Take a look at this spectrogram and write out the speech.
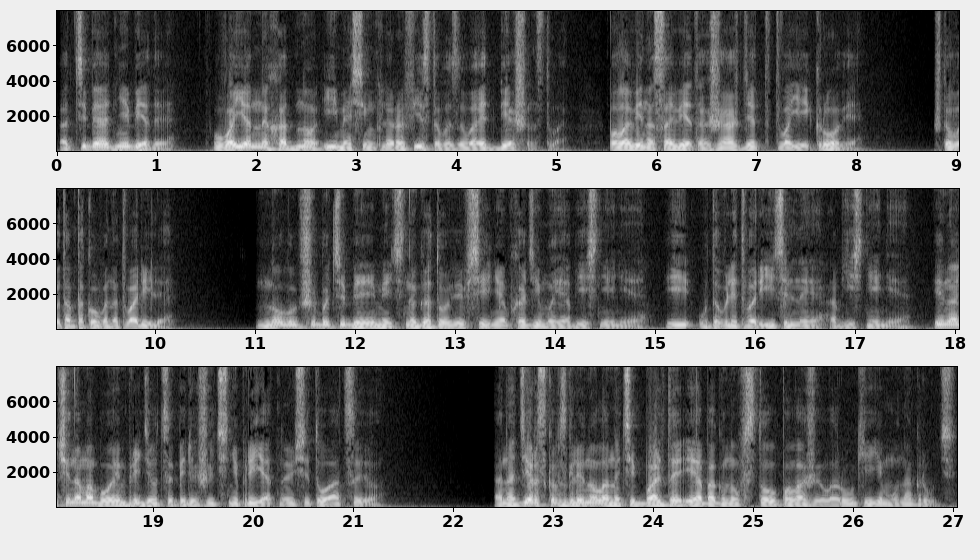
От тебя одни беды. У военных одно имя Синклера Фиста вызывает бешенство. Половина совета жаждет твоей крови. Что вы там такого натворили?» «Но лучше бы тебе иметь наготове все необходимые объяснения. И удовлетворительные объяснения. Иначе нам обоим придется пережить неприятную ситуацию». Она дерзко взглянула на Тибальта и, обогнув стол, положила руки ему на грудь.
